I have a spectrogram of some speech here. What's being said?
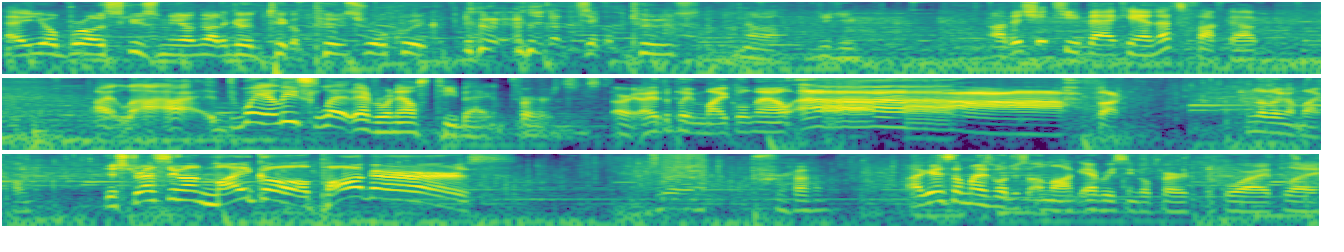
Hey, yo, bro, excuse me, I gotta go take a piss real quick. I gotta take a piss. No, GG. Oh, did she teabag him? That's fucked up. I, I, wait, at least let everyone else teabag him first. Alright, I have to play Michael now. Ah, fuck. Nothing on Michael. Distressing on Michael! Poggers! Bro. I guess I might as well just unlock every single perk before I play.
